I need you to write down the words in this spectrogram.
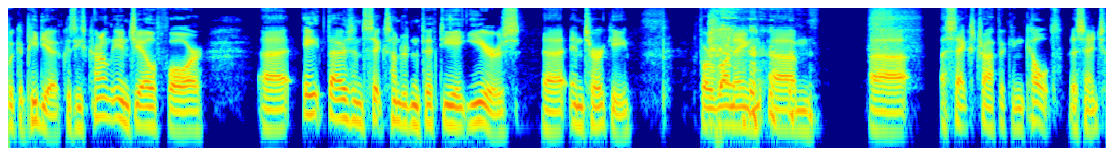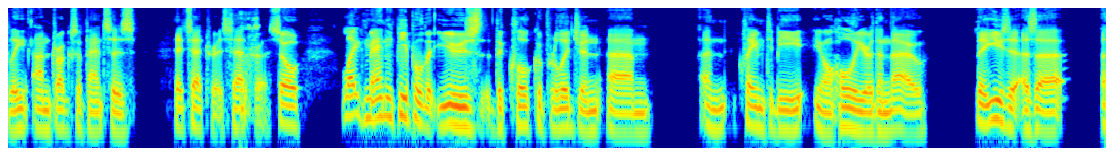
Wikipedia because he's currently in jail for uh, eight thousand six hundred and fifty eight years uh, in Turkey for running um, uh, a sex trafficking cult, essentially, and drugs offences, etc., etc. So, like many people that use the cloak of religion um, and claim to be, you know, holier than thou, they use it as a a,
